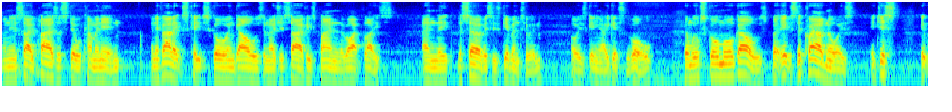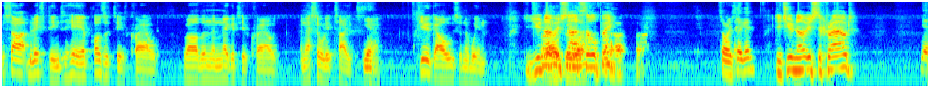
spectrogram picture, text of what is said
and you say players are still coming in. And if Alex keeps scoring goals, and as you say, if he's playing in the right place, and the, the service is given to him, or he's you know he gets the ball, then we'll score more goals. But it's the crowd noise. It just it was so uplifting to hear a positive crowd rather than the negative crowd, and that's all it takes. you Yeah. know. a few goals and a win. Did you notice good that, one. Thorpe? Sorry, say again. Did you notice the crowd? Yeah,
